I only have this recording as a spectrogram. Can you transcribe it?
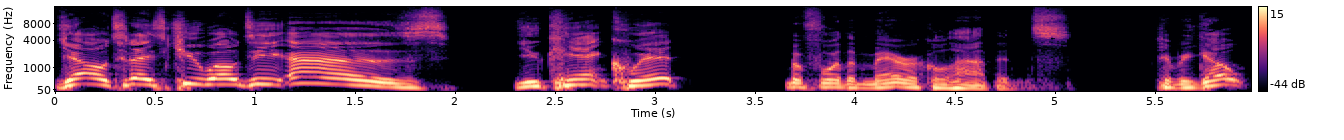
Yo, today's QOD is You Can't Quit Before the Miracle Happens. Here we go.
